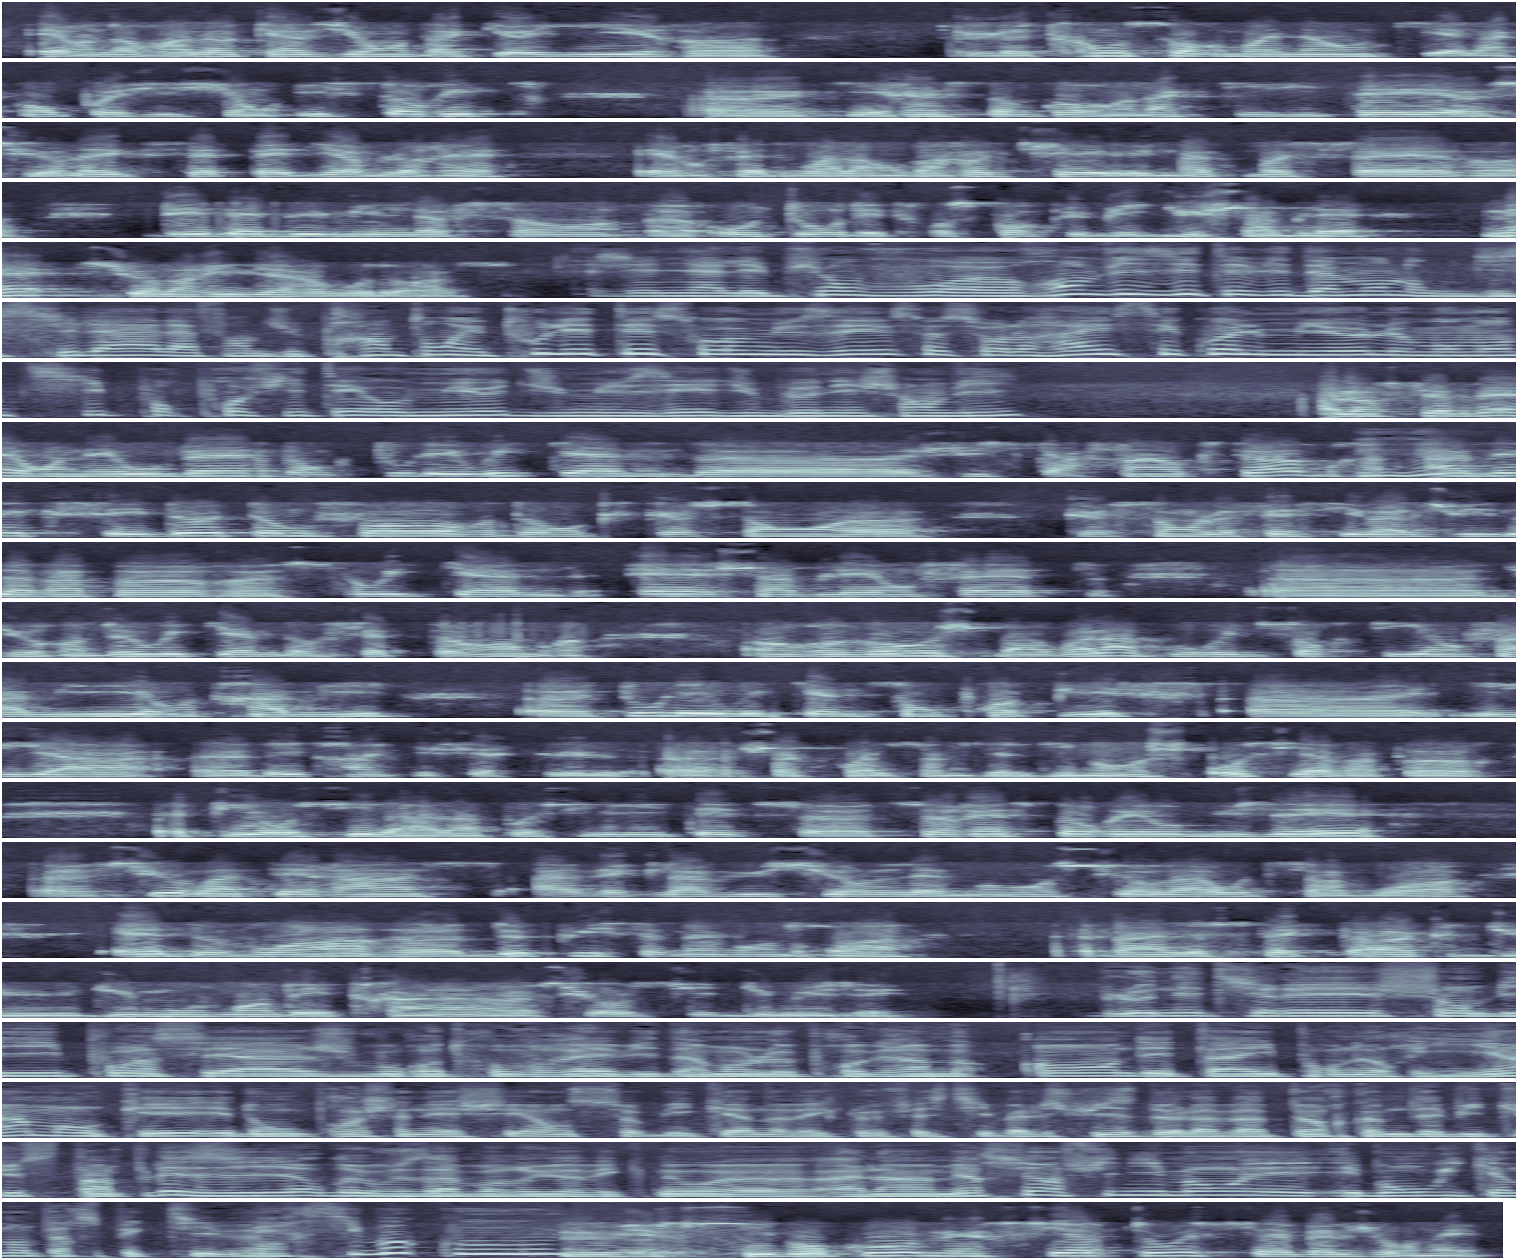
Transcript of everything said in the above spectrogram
Et on aura l'occasion d'accueillir euh, le Transormonant, qui est la composition historique euh, qui reste encore en activité euh, sur l'ex-épée Diableret. Et en fait, voilà, on va recréer une atmosphère euh, dès début 1900 euh, autour des transports publics du Chablais, mais sur la rivière à Vaudoise. Génial. Et puis on vous euh, rend visite évidemment donc d'ici là, à la fin du printemps et tout l'été, soit au musée, soit sur le rail. C'est quoi le mieux, le moment type pour profiter au mieux du musée du Blonay-Chamby Alors c'est vrai, on est ouvert donc tous les week-ends euh, jusqu'à fin octobre, Mhm. avec ces deux temps forts donc que sont euh, que sont le Festival Suisse de la Vapeur euh, ce week-end et Chablais en fête euh, durant deux week-ends en septembre. En revanche, ben voilà, pour une sortie en famille, entre amis, euh, tous les week-ends sont propices. Euh, il y a euh, des trains qui circulent euh, chaque fois le samedi et le dimanche, aussi à vapeur, et puis aussi la, la possibilité de se, de se restaurer au musée. Euh, sur la terrasse avec la vue sur le Léman, sur la Haute-Savoie, et de voir euh, depuis ce même endroit eh ben, le spectacle du, du mouvement des trains euh, sur le site du musée. blonnet-chamby.ch, vous retrouverez évidemment le programme en détail pour ne rien manquer. Et donc, prochaine échéance ce week-end avec le Festival Suisse de la Vapeur. Comme d'habitude, c'est un plaisir de vous avoir eu avec nous, Alain. Merci infiniment et, et bon week-end en perspective. Merci beaucoup. Merci beaucoup, merci à tous et belle journée.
